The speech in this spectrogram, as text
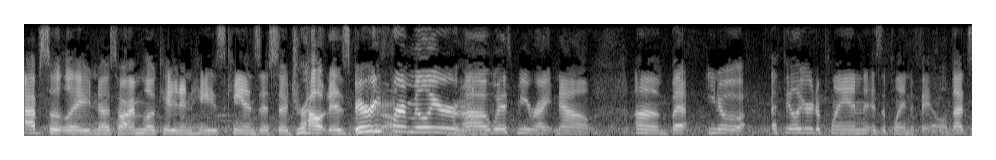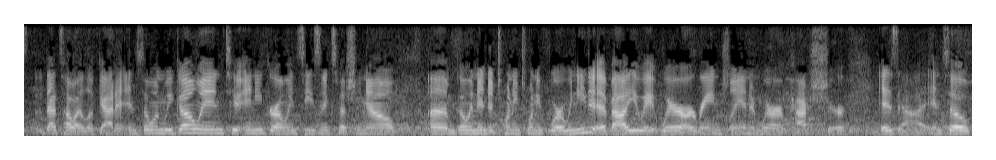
Absolutely. No, so I'm located in Hays, Kansas, so drought is very yeah. familiar yeah. Uh, with me right now. Um, but you know, a failure to plan is a plan to fail. That's that's how I look at it. And so when we go into any growing season, especially now um, going into 2024, we need to evaluate where our rangeland and where our pasture is at. And so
